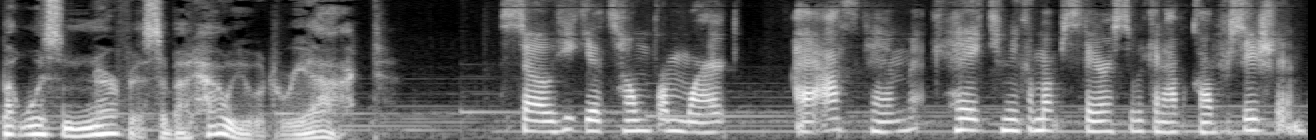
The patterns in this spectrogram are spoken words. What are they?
but was nervous about how he would react. So he gets home from work. I ask him, Hey, can you come upstairs so we can have a conversation?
